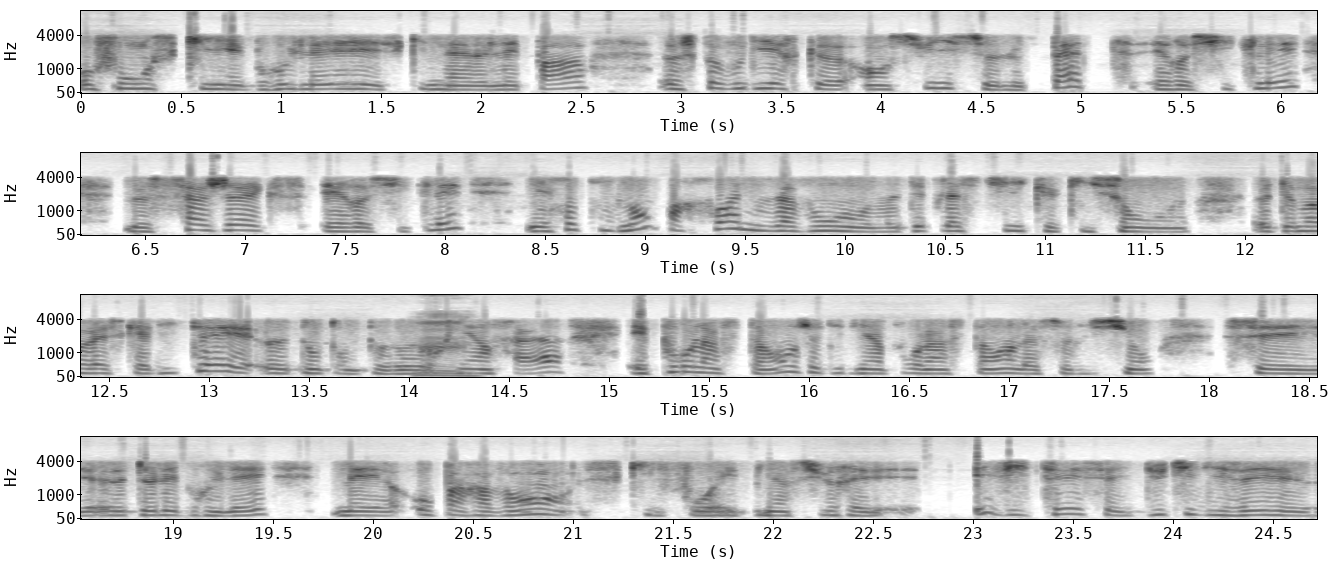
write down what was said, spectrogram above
au fond, ce qui est brûlé et ce qui ne l'est pas. Euh, je peux vous dire qu'en Suisse, le PET est recyclé, le Sagex est recyclé. Et effectivement, parfois, nous avons euh, des plastiques qui sont euh, de mauvaise qualité, dont on ne peut hmm. rien faire. Et pour l'instant, je dis bien pour l'instant, la solution, c'est de les brûler. Mais auparavant, ce qu'il faut, bien sûr, éviter, c'est d'utiliser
